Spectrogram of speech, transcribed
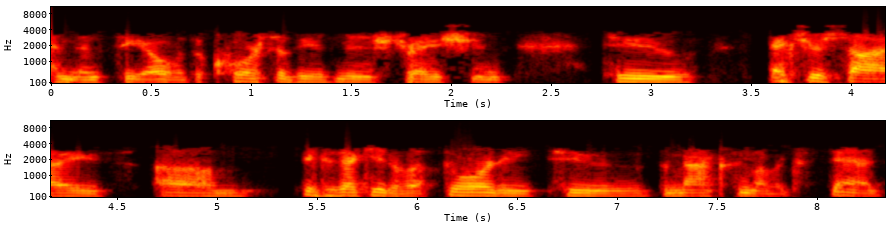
tendency over the course of the administration to exercise um, executive authority to the maximum extent,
